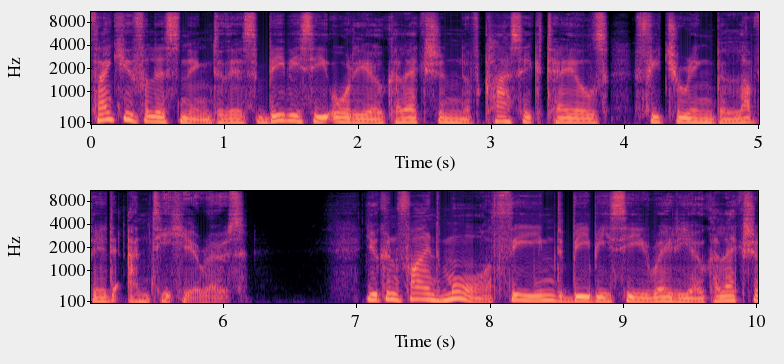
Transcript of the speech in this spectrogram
Thank you for listening to this BBC audio collection of classic tales featuring beloved anti heroes. You can find more themed BBC radio collections.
